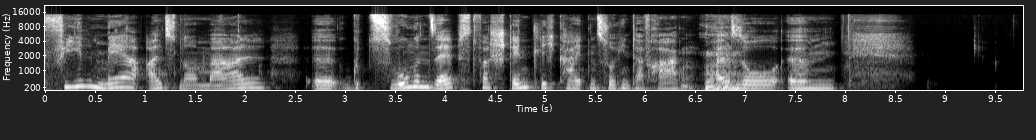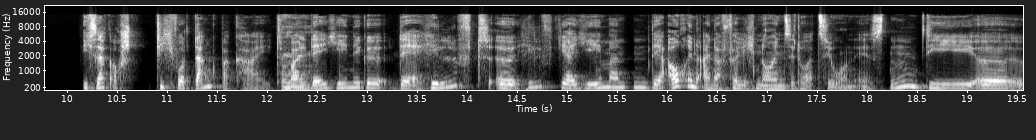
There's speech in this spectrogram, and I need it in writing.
viel mehr als normal äh, gezwungen, Selbstverständlichkeiten zu hinterfragen. Mhm. Also ähm, ich sage auch Stichwort Dankbarkeit, mhm. weil derjenige, der hilft, äh, hilft ja jemanden, der auch in einer völlig neuen Situation ist. Hm? Die äh,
